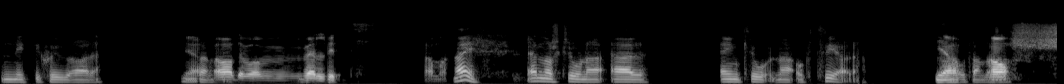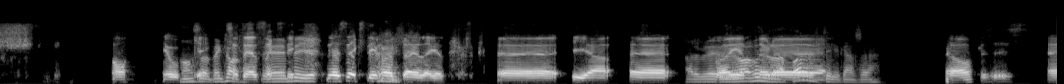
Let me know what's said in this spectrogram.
97 öre. Ja, ja det var väldigt samma. Nej, en norsk krona är en krona och tre öre. Ja, ja. ja. Jo, ja, så, det är klart. så det är 60, det, blir... det är 60 första helt enkelt. Uh, ja, uh, ja, det blir några hundralappar till kanske. Ja, precis. Uh,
